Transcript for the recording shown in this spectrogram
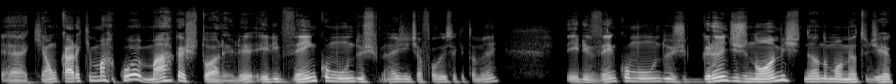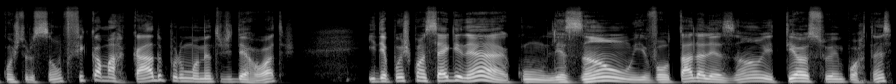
é, que é um cara que marcou, marca a história. Ele, ele vem como um dos. A gente já falou isso aqui também. Ele vem como um dos grandes nomes né, no momento de reconstrução, fica marcado por um momento de derrotas e depois consegue, né, com lesão e voltar da lesão e ter a sua importância,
